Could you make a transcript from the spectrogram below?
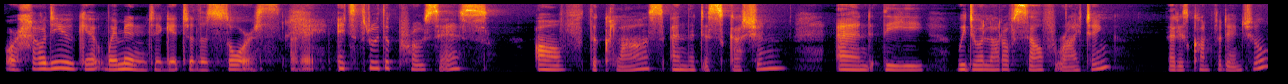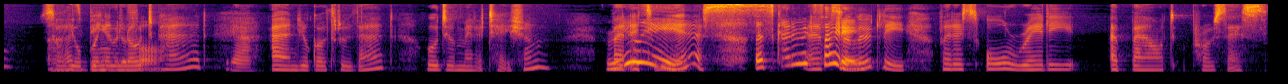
Or how do you get women to get to the source of it? It's through the process of the class and the discussion and the we do a lot of self-writing that is confidential. Ah, so Oh, you'll bring beautiful. a notepad Yeah. and you'll go through that. We'll do meditation. Really? it's yes. That's kind of exciting. Absolutely. But it's all really about process.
